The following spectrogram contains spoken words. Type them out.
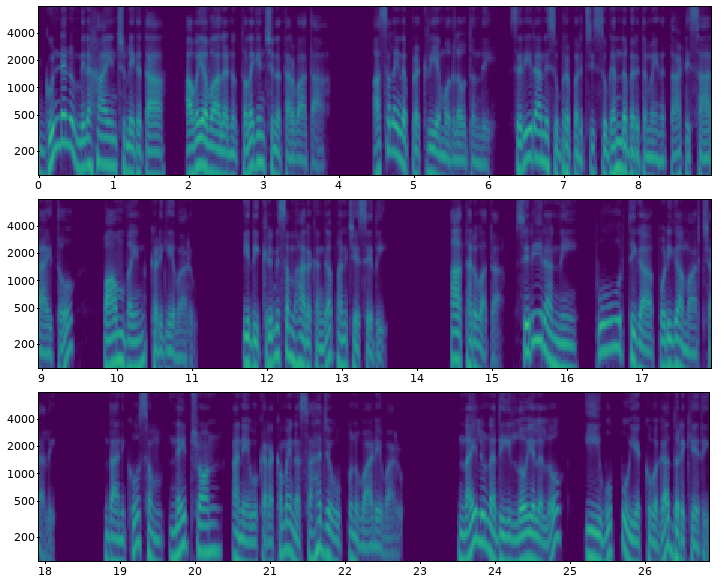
గుండెను మినహాయించు మిగతా అవయవాలను తొలగించిన తర్వాత అసలైన ప్రక్రియ మొదలవుతుంది. శరీరాన్ని శుభ్రపరిచి సుగంధభరితమైన తాటి సారాయితో పామ్ వైన్ కడిగేవారు. ఇది క్రిమిసంహారకంగా పనిచేసేది. ఆ తరువాత శరీరాన్ని పూర్తిగా పొడిగా మార్చాలి. దానికోసం నైట్రాన్ అనే ఒక రకమైన సహజ ఉప్పును వాడేవారు. నైలు నది లోయలలో ఈ ఉప్పు ఎక్కువగా దొరికేది.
